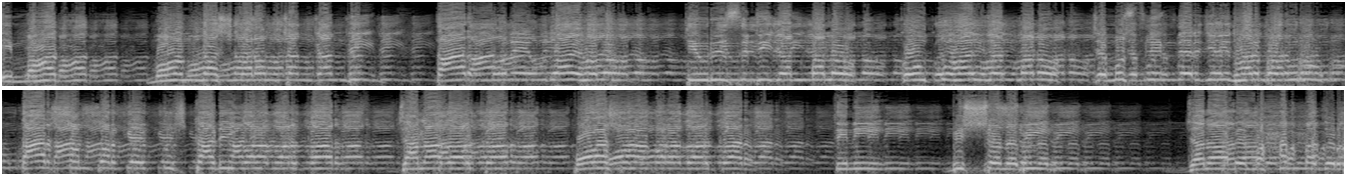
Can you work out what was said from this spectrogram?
এই মহৎ মোহনদাস করমচাঁদ গান্ধী তার মনে উদয় হলো কিউরিসিটি জন্মালো কৌতূহল জন্মালো যে মুসলিমদের যিনি ধর্মগুরু তার সম্পর্কে একটু স্টাডি করা দরকার। জানা দরকার পড়াশোনা করা দরকার। তিনি বিশ্ব নবী। জনাবে মোহাম্মদুর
